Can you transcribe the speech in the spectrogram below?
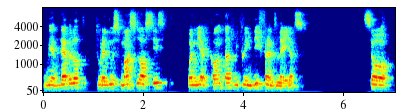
We have developed to reduce mass losses when we have contact between different layers. So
